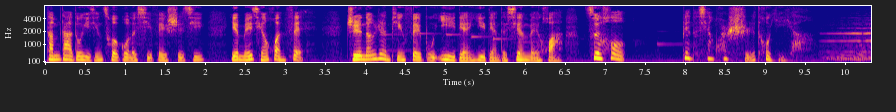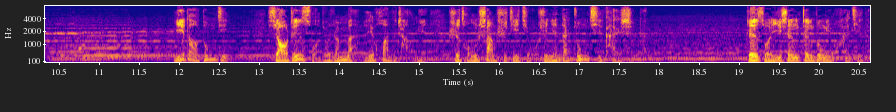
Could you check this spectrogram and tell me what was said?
他们大多已经错过了洗肺时机，也没钱换肺，只能任凭肺部一点一点的纤维化，最后。变得像块石头一样。一到冬季，小诊所就人满为患的场面，是从上世纪九十年代中期开始的。诊所医生郑中友还记得，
